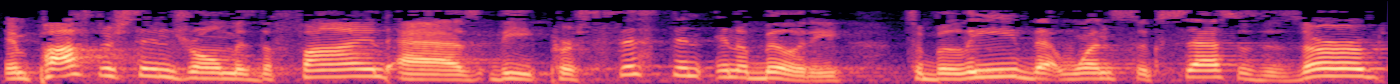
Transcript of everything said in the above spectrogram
Imposter syndrome is defined as the persistent inability to believe that one's success is deserved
